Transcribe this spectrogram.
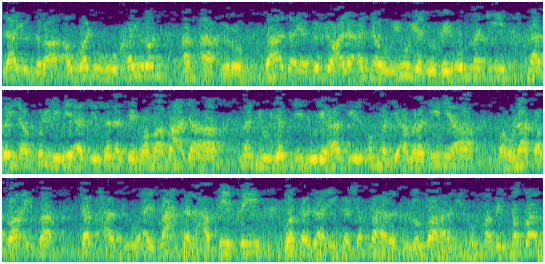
لا يدرى أوله خير أم آخره. فهذا يدل على أنه يوجد في الأمة ما بين كل مئة سنة وما بعدها من يجدد لهذه الأمة أمر دينها وهناك طائفة تبحث البحث الحقيقي وكذلك شبه رسول الله هذه الأمة بالمطر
